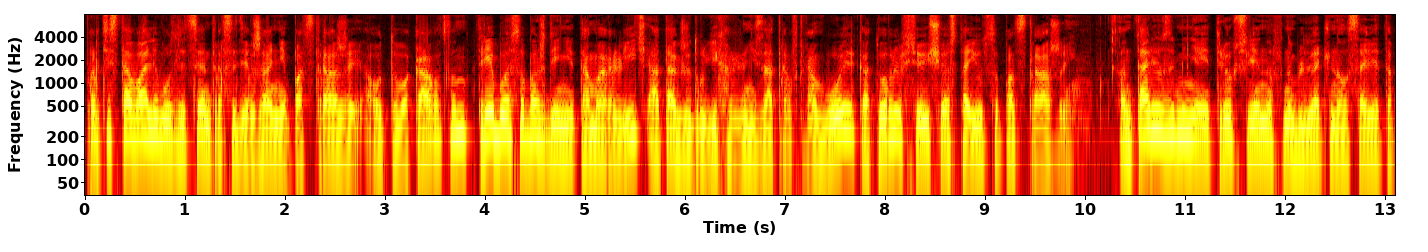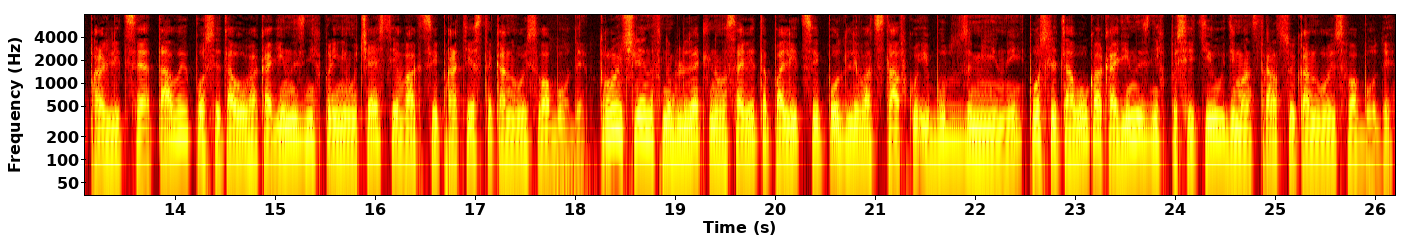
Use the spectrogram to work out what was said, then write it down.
протестовали возле центра содержания под стражей Оттова Карлтон, требуя освобождения Тамары Лич, а также других организаторов конвоя, которые все еще остаются под стражей. Онтарио заменяет трех членов наблюдательного совета полиции Оттавы после того, как один из них принял участие в акции протеста «Конвой свободы». Трое членов наблюдательного совета полиции подали в отставку и будут заменены после того, как один из них посетил демонстрацию «Конвоя свободы».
